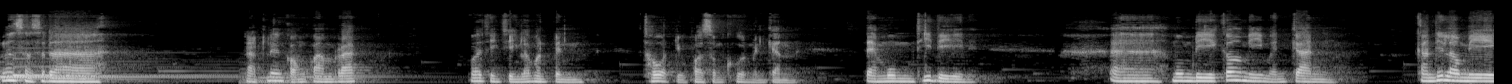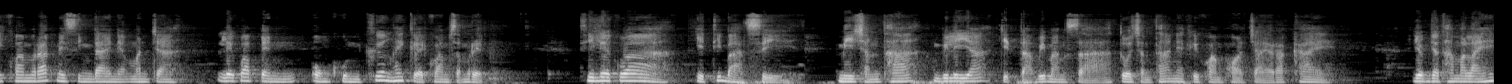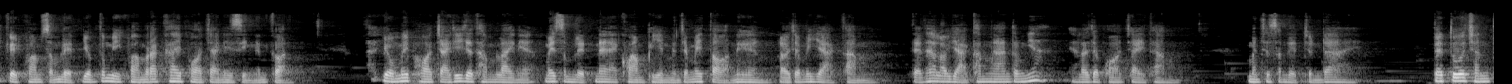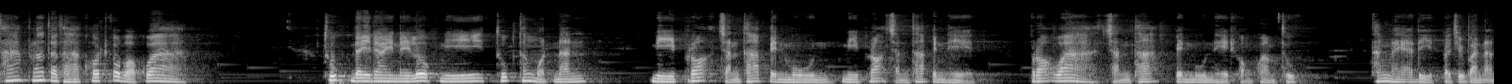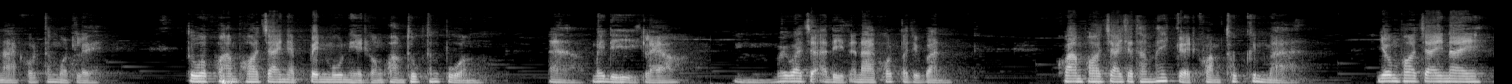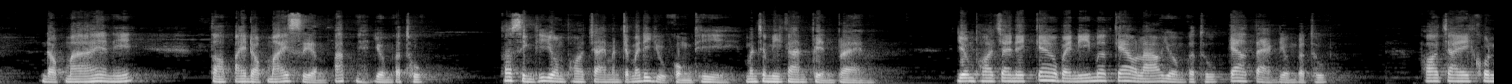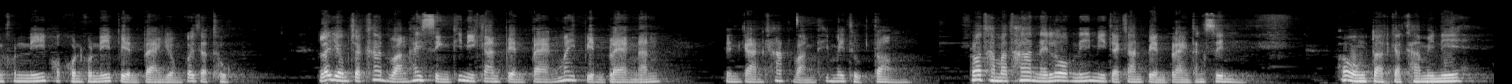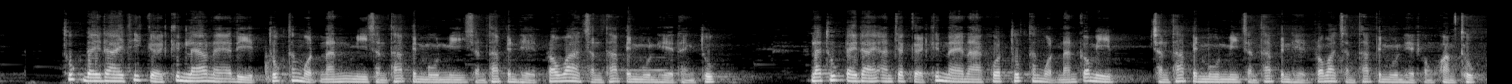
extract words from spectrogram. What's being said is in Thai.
พระศาสดาตรัสเรื่องของความรัก ว่าจริง ๆ แล้วมันเป็นโทษอยู่พอสมควรเหมือนกัน แต่มุมที่ดีมุมดีก็มีเหมือนกัน การที่เรามีความรักในสิ่งใดเนี่ยมันจะเรียกว่าเป็นองคุณเครื่องให้เกิดความสำเร็จ ที่เรียกว่าอิทธิบาทสี่มีฉันทะ วิริยะจิตตวิมังสา ตัวฉันทะเนี่ยคือความพอใจรักใคร่ โยมจะทำอะไรให้เกิดความสำเร็จโยมต้องมีความรักใคร่พอใจในสิ่งนั้นก่อน ถ้าโยมไม่พอใจที่จะทำอะไรเนี่ย ไม่สำเร็จแน่ความเพียรมันจะไม่ต่อเนื่อง เราจะไม่อยากทำแต่ถ้าเราอยากทำงานตรงเนี้ยเราจะพอใจทำมันจะสำเร็จจนได้ แต่ตัวฉันทะพระตถาคตก็บอกว่า ทุกใด ๆ ในโลกนี้ทุกทั้งหมดนั้น มีเพราะฉันทะเป็นมูล มีเพราะฉันทะเป็นเหตุ เพราะว่าฉันทะเป็นมูลเหตุของความทุกข์ ทั้งในอดีตปัจจุบันอนาคตทั้งหมดเลย ตัวความพอใจเนี่ยเป็นมูลเหตุของความทุกข์ทั้งปวงอ่าไม่ดีอีกแล้วไม่ว่าจะอดีตอนาคตปัจจุบัน ความพอใจจะทำให้เกิดความทุกข์ขึ้นมา โยมพอใจในดอกไม้อันนี้ ต่อไปดอกไม้เสื่อมปั๊บเนี่ยโยมก็ทุกข์เพราะสิ่งที่โยมพอใจมันจะไม่ได้อยู่คงที่ มันจะมีการเปลี่ยนแปลงโยมพอใจในแก้วใบนี้เมื่อแก้วล้าวโยมก็ทุกแก้วแตกโยมก็ทุก พอใจคนคนนี้พอคนคนนี้เปลี่ยนแปลงโยมก็จะทุกข์และโยมจะคาดหวังให้สิ่งที่มีการเปลี่ยนแปลงไม่เปลี่ยนแปลงนั้น เป็นการคาดหวังที่ไม่ถูกต้อง เพราะธรรมธาตุในโลกนี้มีแต่การเปลี่ยนแปลงทั้งสิ้น พระองค์ตรัสกับคามินิทุกใด ๆ ที่เกิดขึ้นแล้วในอดีตทุกทั้งหมดนั้นมีฉันทะเป็นมูลมีฉันทะเป็นเหตุ เพราะว่าฉันทะเป็นมูลเหตุแห่งทุกข์และทุกใด ๆ อันจะเกิดขึ้นในอนาคตทุกทั้งหมดนั้นก็มี ฉันทะเป็นมูลมีฉันทะเป็นเหตุ เพราะว่าฉันทะเป็นมูลเหตุของความทุกข์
